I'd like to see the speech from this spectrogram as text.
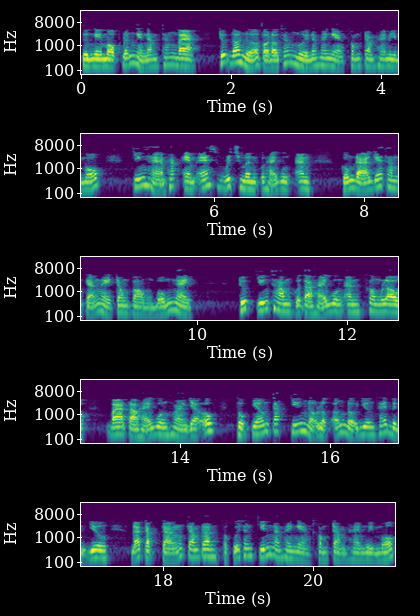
từ ngày 1 đến ngày 5 tháng 3. Trước đó nữa, vào đầu tháng 10 năm 2021, chiến hạm HMS Richmond của Hải quân Anh cũng đã ghé thăm cảng này trong vòng 4 ngày. Trước chuyến thăm của tàu Hải quân Anh không lâu, ba tàu Hải quân Hoàng gia Úc thuộc nhóm tác chiến nỗ lực Ấn Độ Dương-Thái Bình Dương đã cập cảng Cam Ranh vào cuối tháng 9 năm 2021.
